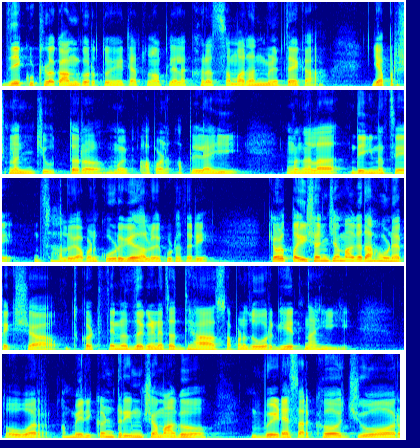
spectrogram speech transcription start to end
जे कुठलं काम करतो आहे त्यातून आपल्याला खरंच समाधान मिळतं आहे का? या प्रश्नांची उत्तरं मग आपण आपल्याही मनाला देईनचे झालो आहे आपण कोडगे झालो आहे कुठंतरी. केवळ पैशांच्या मागं धावण्यापेक्षा उत्कटतेनं जगण्याचा ध्यास आपण जोवर घेत नाही तोवर अमेरिकन ड्रीमच्या मागं वेड्यासारखं जीवावर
